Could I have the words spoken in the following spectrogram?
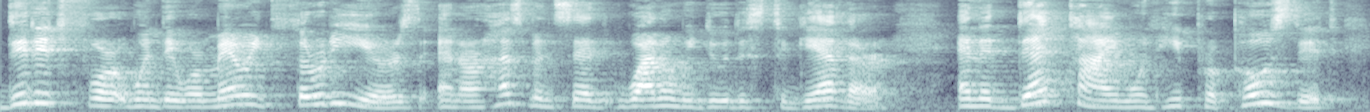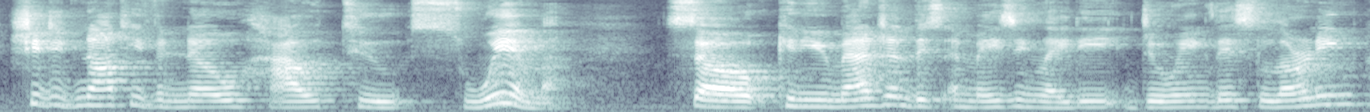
did it for when they were married 30 years, and her husband said, "Why don't we do this together?" And at that time, when he proposed it, she did not even know how to swim so, can you imagine this amazing lady doing this, learning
